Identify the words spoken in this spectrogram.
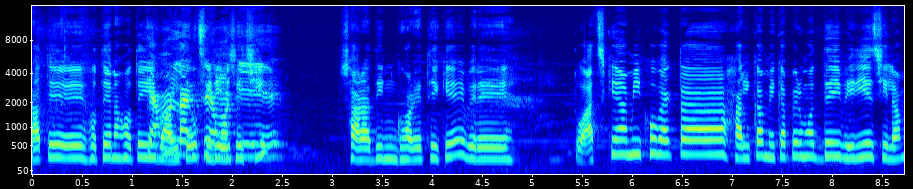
রাতে হতে না হতেই বাড়িতেও ফিরে এসেছি। সারাদিন ঘরে থেকে এবারে তো আজকে আমি খুব একটা হালকা মেকআপের মধ্যেই বেরিয়েছিলাম।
